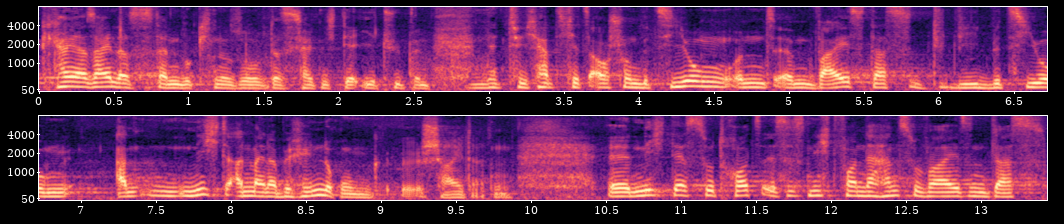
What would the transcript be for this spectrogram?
kann, ja sein, dass es dann wirklich nur so, dass ich halt nicht der ihr Typ bin. Natürlich hatte ich jetzt auch schon Beziehungen und ähm, weiß, dass die Beziehungen an, nicht an meiner Behinderung äh, scheiterten. Äh, Nichtsdestotrotz ist es nicht von der Hand zu weisen, dass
